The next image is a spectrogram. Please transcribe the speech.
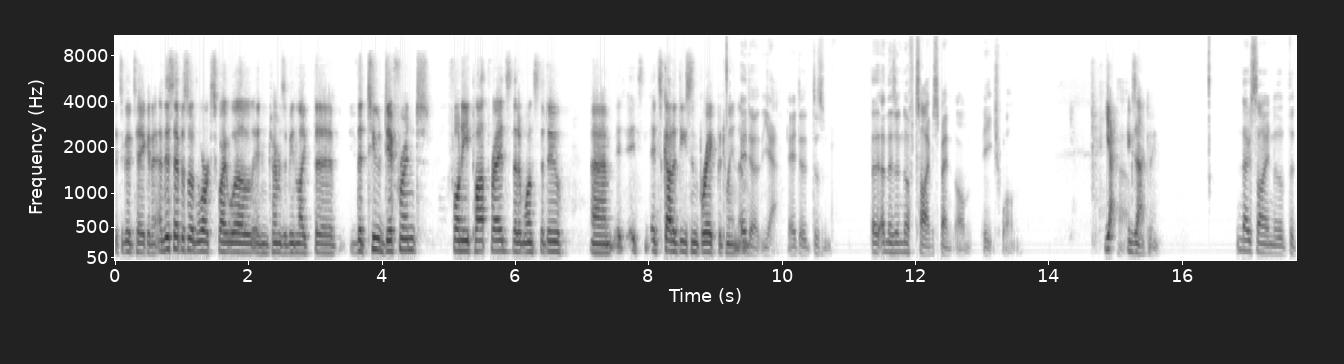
it's a good take on. And this episode works quite well in terms of being like the the two different funny plot threads that it wants to do. Um, it, it's it's got a decent break between them. it does, yeah, it do- doesn't, and there's enough time spent on each one. yeah, Um, exactly. no sign of the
